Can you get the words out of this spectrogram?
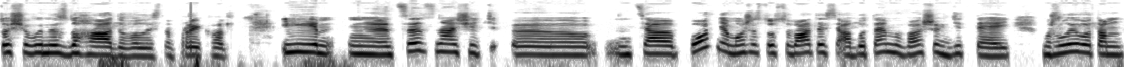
те, що ви не здогадувались, наприклад. І це значить, е, ця повня може стосуватися або теми ваших дітей, можливо, там.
